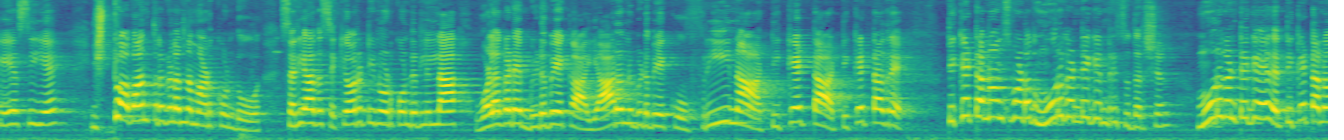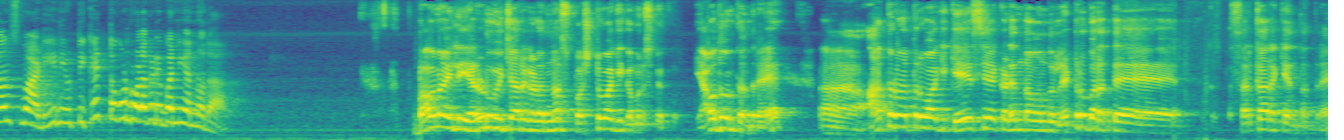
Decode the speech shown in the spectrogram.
ಕೆ ಎಸ್ ಸಿ ಎ? ಇಷ್ಟು ಅವಾಂತರಗಳನ್ನು ಮಾಡಿಕೊಂಡು ಸರಿಯಾದ ಸೆಕ್ಯೂರಿಟಿ ನೋಡ್ಕೊಂಡಿರಲಿಲ್ಲ, ಒಳಗಡೆ ಬಿಡಬೇಕಾ, ಯಾರನ್ನು ಬಿಡಬೇಕು? ಫ್ರೀನಾ, ಟಿಕೆಟಾ? ಟಿಕೆಟ್ ಆದ್ರೆ ಟಿಕೆಟ್ ಅನೌನ್ಸ್ ಮಾಡೋದು ಮೂರು ಗಂಟೆಗೇನ್ರಿ ಸುದರ್ಶನ್? ಮೂರು ಗಂಟೆಗೆ ಟಿಕೆಟ್ ಅನೌನ್ಸ್ ಮಾಡಿ ನೀವು ಟಿಕೆಟ್ ತಗೊಂಡು ಒಳಗಡೆ ಬನ್ನಿ ಅನ್ನೋದಾ? ಭಾವನಾ, ಇಲ್ಲಿ ಎರಡು ವಿಚಾರಗಳನ್ನ ಸ್ಪಷ್ಟವಾಗಿ ಗಮನಿಸಬೇಕು. ಯಾವುದು ಅಂತಂದ್ರೆ ಆತುರ ಆತುರವಾಗಿ ಕೆ ಎಸ್ ಸಿ ಕಡೆಯಿಂದ ಒಂದು ಲೆಟರ್ ಬರುತ್ತೆ ಸರ್ಕಾರಕ್ಕೆ ಅಂತಂದ್ರೆ,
